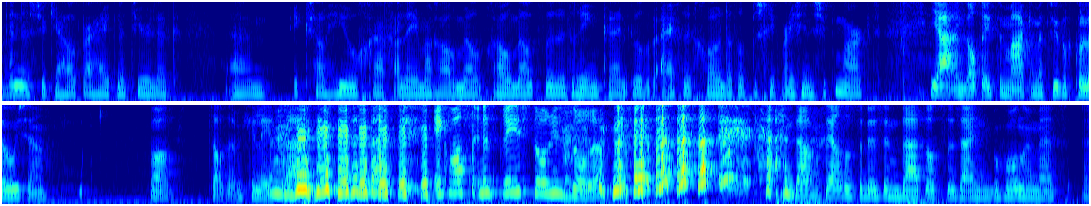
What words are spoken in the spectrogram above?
En een stukje houdbaarheid natuurlijk. Ehm, ik zou heel graag alleen maar rauwe melk, rauwe melk willen drinken. En ik wil dat eigenlijk gewoon dat dat beschikbaar is in de supermarkt. Ja, en dat heeft te maken met tuberculose. Want dat heb ik geleerd laatst. ik was in het prehistorisch dorp. en daar vertelden ze dus inderdaad dat ze zijn begonnen met, eh,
